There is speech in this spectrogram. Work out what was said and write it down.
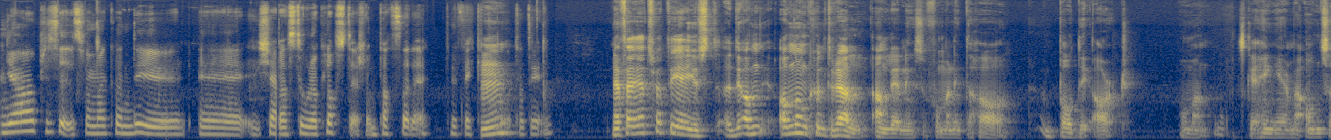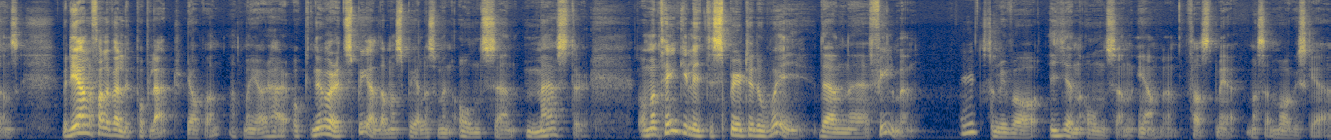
Ja, precis. För man kunde ju eh, köpa stora plåster som passade perfekt Mm. på tatuering. Nej, för jag tror att det är just, av, av någon kulturell anledning så får man inte ha body art om man ska hänga i de här onsens. Men det är i alla fall väldigt populärt i Japan att man gör det här. Och nu har det ett spel där man spelar som en onsen master. Om man tänker lite Spirited Away, den eh, filmen. Mm. Som ju var i en onsen egentligen, fast med massa magiska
